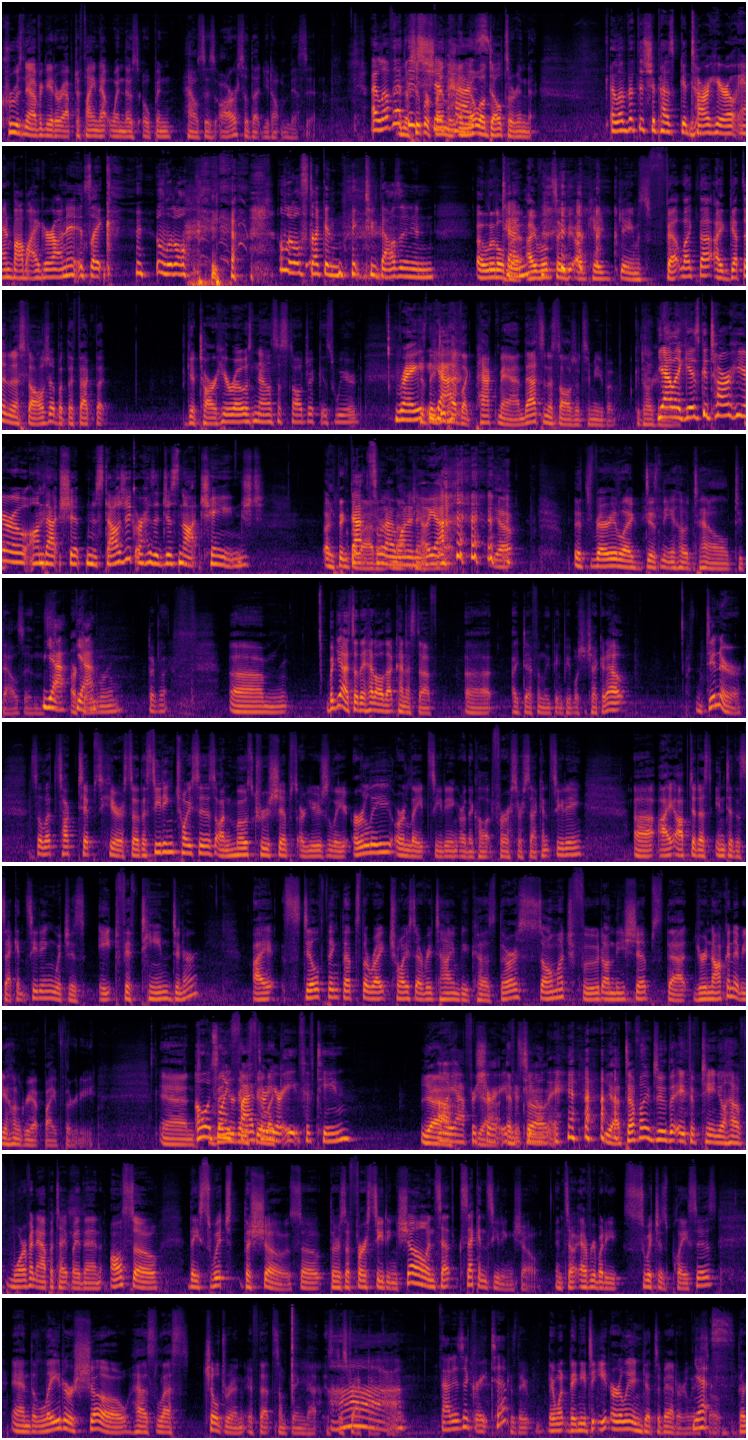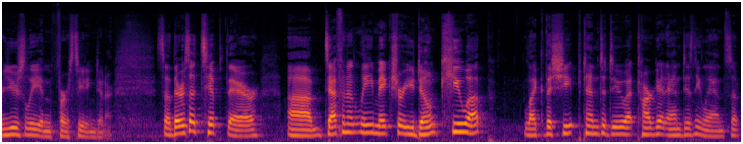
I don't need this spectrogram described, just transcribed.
Cruise Navigator app to find out when those open houses are, so that you don't miss it. I love that And they're this super ship friendly, has. and no adults are in there. I love that this ship has Guitar Hero and Bob Iger on it. It's like a little, a little stuck in like 2000 and A little 10. bit. I will say the arcade games felt like that. I get the nostalgia, but the fact that Guitar Hero is now nostalgic is weird. right. Because they yeah. did have like Pac Man. That's nostalgia to me, but Guitar Hero. yeah, like is Guitar Hero on that ship nostalgic or has it just not changed? I think the That's latter, what I want to know. changed. Yeah. yeah. It's very like Disney Hotel 2000s. Yeah, arcade yeah. room. Type of thing. Um, but yeah, so they had all that kind of stuff. Uh, I definitely think people should check it out. Dinner. So let's talk tips here. So the seating choices on most cruise ships are usually early or late seating, or they call it first or second seating. Uh, I opted us into the second seating, which is 8:15 dinner. I still think that's the right choice every time because there is so much food on these ships that you're not going to be hungry at 5:30. And Oh, it's only you're gonna five feel thirty like- or eight fifteen. Yeah. Oh yeah, for sure, eight And fifteen all day. yeah, definitely do the 8:15. You'll have more of an appetite by then. Also, they switch the shows. So there's a first seating show and se- second seating show. And so everybody switches places and the later show has less children if that's something that is distracting ah, that is a great tip. because they they want they need to eat early and get to bed early. Yes. So they're usually in first seating dinner. So there's a tip there. Um, definitely make sure you don't queue up like the sheep tend to do at Target and Disneyland. So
